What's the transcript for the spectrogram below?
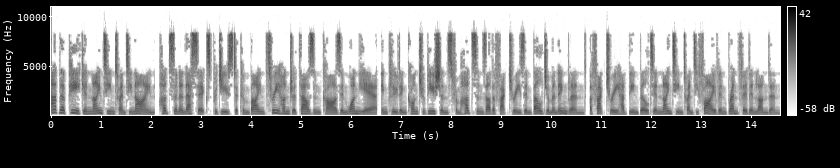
At their peak in 1929, Hudson and Essex produced a combined 300,000 cars in one year, including contributions from Hudson's other factories in Belgium and England. A factory had been built in 1925 in Brentford in London.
